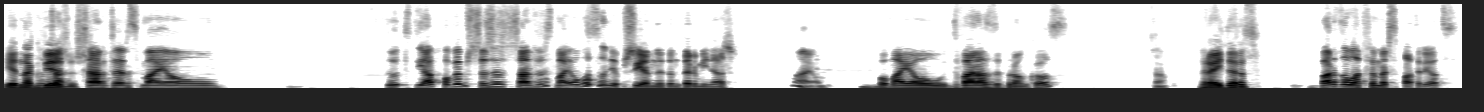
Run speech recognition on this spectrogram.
Jednak No, wierzysz. Cha- Chargers mają. No, ja powiem szczerze, że Chargers mają mocno nieprzyjemny ten terminarz, Mają. bo mają dwa razy Broncos, Raiders? bardzo łatwy mecz z Patriots,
